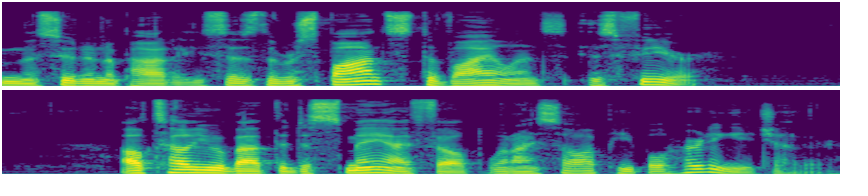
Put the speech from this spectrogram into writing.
from the Sutta Nipata. He says, The response to violence is fear. I'll tell you about the dismay I felt when I saw people hurting each other.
